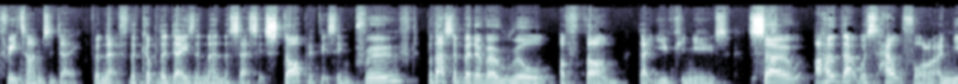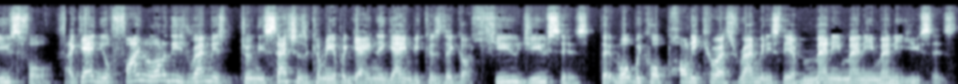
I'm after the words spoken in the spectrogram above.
three times a day for the, for the couple of days and then assess it. Stop if it's improved, but that's a bit of a rule of thumb that you can use. So I hope that was helpful and useful. Again, you'll find a lot of these remedies during these sessions are coming up again and again because they've got huge uses. That what we call polycrest remedies, they have many, many, many uses.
